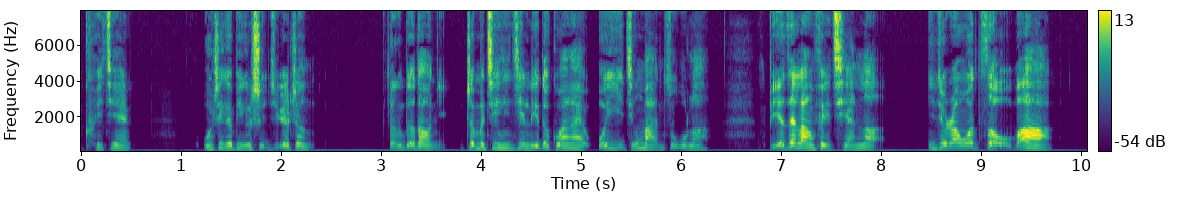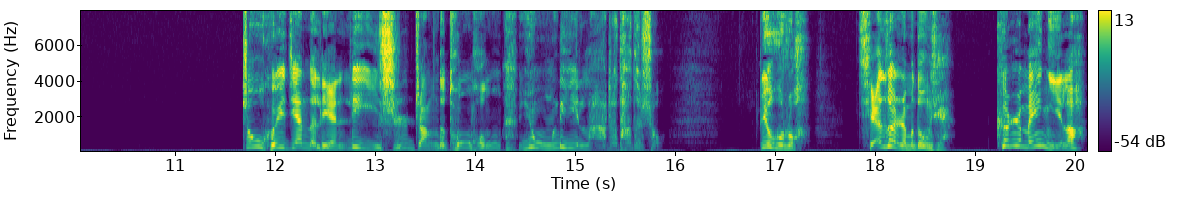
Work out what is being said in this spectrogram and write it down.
奎坚，我这个病是绝症，能得到你这么尽心尽力的关爱，我已经满足了。别再浪费钱了，你就让我走吧。”周奎坚的脸立时涨得通红，用力拉着他的手：“别胡说，钱算什么东西？可是没你了，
